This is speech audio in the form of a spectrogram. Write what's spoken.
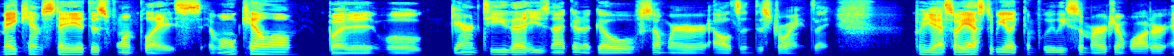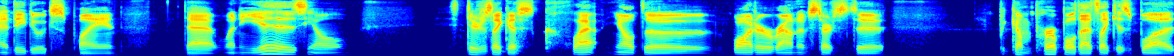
make him stay at this one place. It won't kill him, but it will guarantee that he's not going to go somewhere else and destroy anything. But yeah, so he has to be like completely submerged in water, and they do explain that when he is, you know, there's like a cla- you know the water around him starts to become purple that's like his blood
